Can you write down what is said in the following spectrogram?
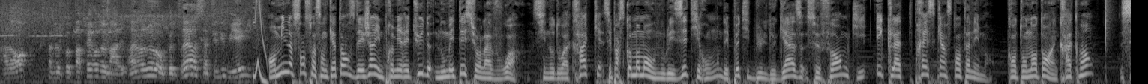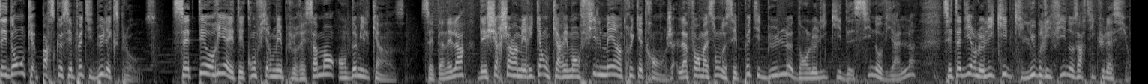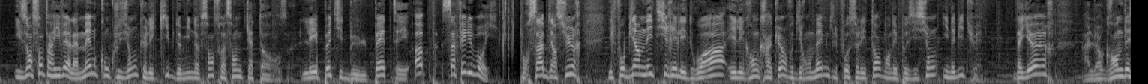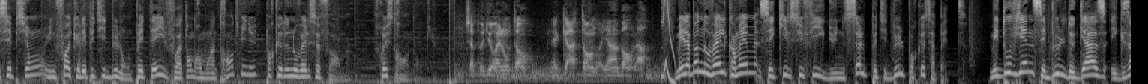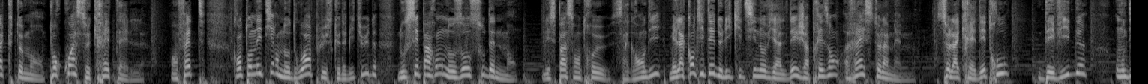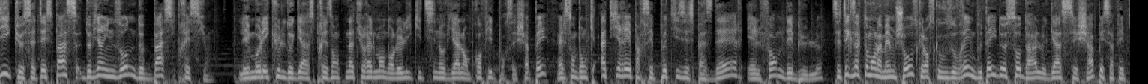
Alors, ça ne peut pas faire de mal. Ah non, non, au contraire, ça fait du bien. En 1974 déjà, une première étude nous mettait sur la voie. Si nos doigts craquent, c'est parce qu'au moment où nous les étirons, des petites bulles de gaz se forment qui éclatent presque instantanément. Quand on entend un craquement, c'est donc parce que ces petites bulles explosent. Cette théorie a été confirmée plus récemment en 2015. Cette année-là, des chercheurs américains ont carrément filmé un truc étrange, la formation de ces petites bulles dans le liquide synovial, c'est-à-dire le liquide qui lubrifie nos articulations. Ils en sont arrivés à la même conclusion que l'équipe de 1974. Les petites bulles pètent et hop, ça fait du bruit. Pour ça, bien sûr, il faut bien étirer les doigts et les grands craqueurs vous diront même qu'il faut se les tordre dans des positions inhabituelles. D'ailleurs, à leur grande déception, une fois que les petites bulles ont pété, il faut attendre au moins 30 minutes pour que de nouvelles se forment. Frustrant donc. Ça peut durer longtemps. On n'a qu'à attendre, il y a un banc là. Mais la bonne nouvelle quand même, c'est qu'il suffit d'une seule petite bulle pour que ça pète. Mais d'où viennent ces bulles de gaz exactement? Pourquoi se créent-elles? En fait, quand on étire nos doigts plus que d'habitude, nous séparons nos os soudainement. L'espace entre eux s'agrandit, mais la quantité de liquide synovial déjà présent reste la même. Cela crée des trous, des vides. On dit que cet espace devient une zone de basse pression. Les molécules de gaz présentes naturellement dans le liquide synovial en profitent pour s'échapper. Elles sont donc attirées par ces petits espaces d'air et elles forment des bulles. C'est exactement la même chose que lorsque vous ouvrez une bouteille de soda, le gaz s'échappe et ça fait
